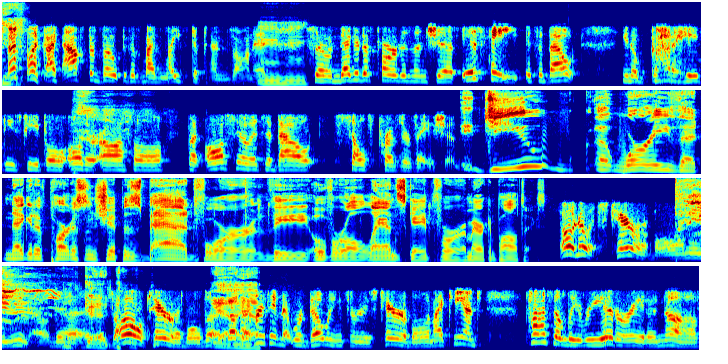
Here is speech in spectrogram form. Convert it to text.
Yeah. like I have to vote because my life depends on it. Mhm. So negative partisanship is hate. It's about, you know, God, I hate these people. Oh, they're awful. But also it's about self-preservation. Do you uh, worry that negative partisanship is bad for the overall landscape for American politics? Oh no, it's terrible. I mean, you know, the, it's all terrible. The, Yeah, the- yeah. Everything that we're going through is terrible, and I can't possibly reiterate enough.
